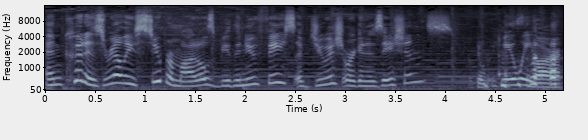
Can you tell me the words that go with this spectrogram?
And could Israeli supermodels be the new face of Jewish organizations? Here we are,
